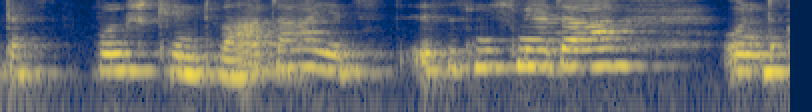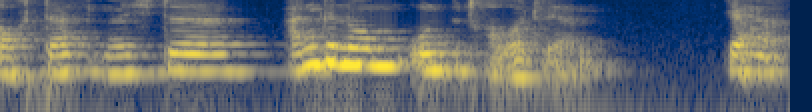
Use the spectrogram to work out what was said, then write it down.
das Wunschkind war da, jetzt ist es nicht mehr da. Und auch das möchte angenommen und betrauert werden. Ja. ja.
